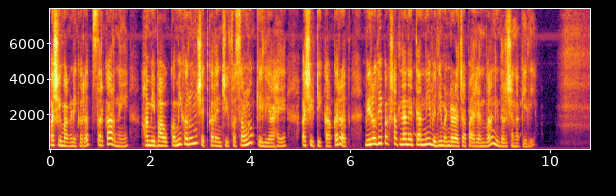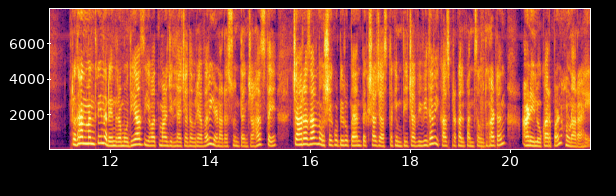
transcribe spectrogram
अशी मागणी करत सरकारने हमी भाव कमी करून शेतकऱ्यांची फसवणूक केली आहे अशी टीका करत विरोधी पक्षातल्या नेत्यांनी विधिमंडळाच्या पायऱ्यांवर निदर्शनं केली. प्रधानमंत्री नरेंद्र मोदी आज यवतमाळ जिल्ह्याच्या दौऱ्यावर येणार असून त्यांच्या हस्ते चार हजार नऊशे कोटी रुपयांपेक्षा जास्त किमतीच्या विविध विकास प्रकल्पांचं उद्घाटन आणि लोकार्पण होणार आहे.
